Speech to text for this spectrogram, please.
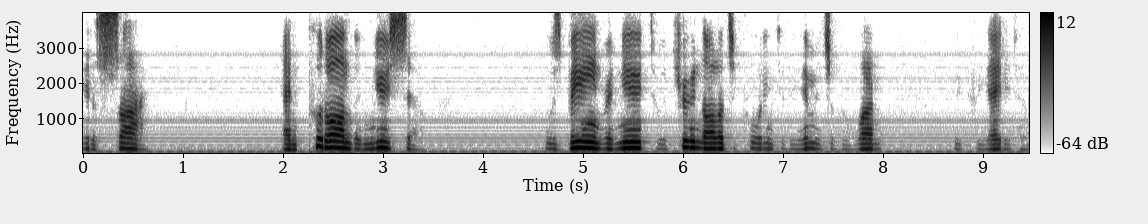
it aside and put on the new self, who is being renewed to a true knowledge according to the image of the one who created him.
